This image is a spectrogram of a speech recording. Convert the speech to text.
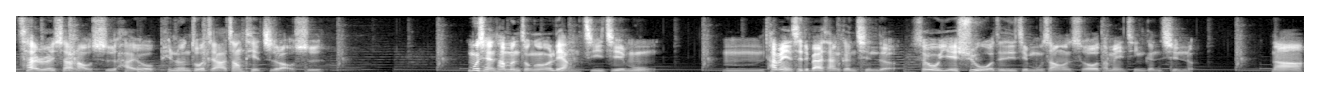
蔡瑞山老师，还有评论作家张铁志老师。目前他们总共有两集节目，嗯，他们也是礼拜三更新的，所以我也许我这集节目上的时候，他们已经更新了。那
